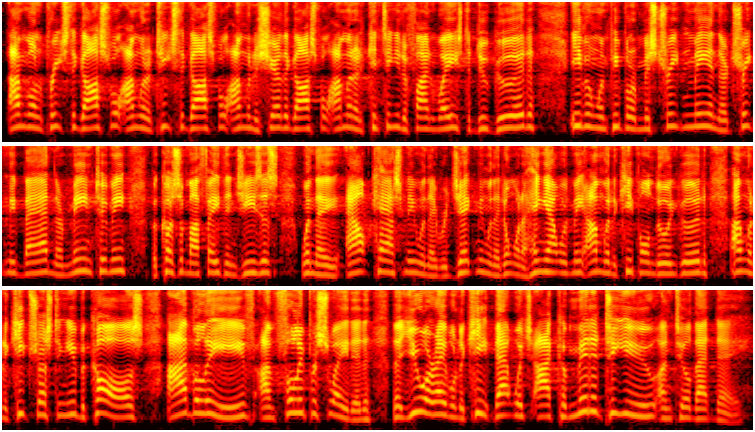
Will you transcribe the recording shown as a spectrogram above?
I'm going to preach the gospel. I'm going to teach the gospel. I'm going to share the gospel. I'm going to continue to find ways to do good, even when people are mistreating me and they're treating me bad and they're mean to me because of my faith in Jesus. When they outcast me, when they reject me, when they don't want to hang out with me, I'm going to keep on doing good. I'm going to keep trusting you because I believe, I'm fully persuaded that you are able to keep that which I committed to you until that day.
